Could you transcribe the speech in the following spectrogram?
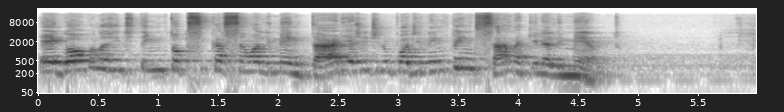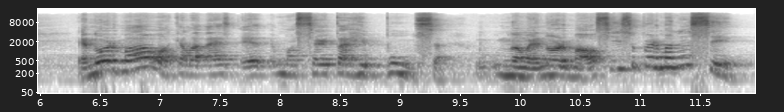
É igual quando a gente tem intoxicação alimentar e a gente não pode nem pensar naquele alimento. É normal aquela é, é uma certa repulsa. Não é normal se isso permanecer.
